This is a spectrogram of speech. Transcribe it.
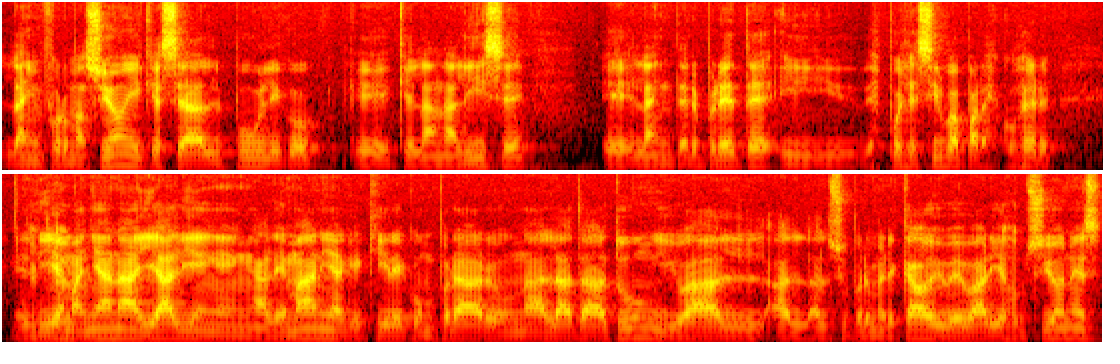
la información y que sea el público que, la analice, eh, la interprete y, después le sirva para escoger. El día de mañana hay alguien en Alemania que quiere comprar una lata de atún y va al, al- al supermercado y ve varias opciones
